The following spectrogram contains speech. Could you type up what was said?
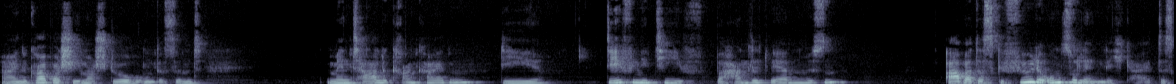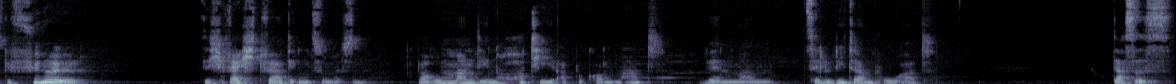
eine Körperschemastörung, das sind mentale Krankheiten, die definitiv behandelt werden müssen. Aber das Gefühl der Unzulänglichkeit, das Gefühl, sich rechtfertigen zu müssen, warum man den Hottie abbekommen hat, wenn man Zellulite am Po hat, das ist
